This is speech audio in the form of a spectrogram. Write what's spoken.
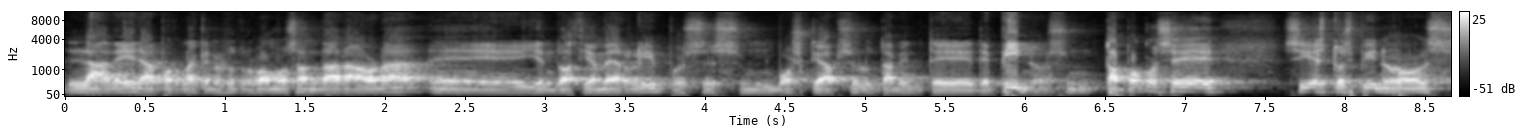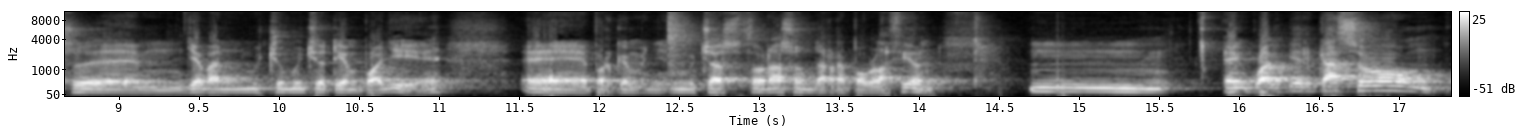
ladera por la que nosotros vamos a andar ahora, eh, yendo hacia Merli, pues es un bosque absolutamente de pinos. Tampoco sé si estos pinos em, llevan mucho, mucho tiempo allí, ¿eh? Eh, porque muchas zonas son de repoblación. Mm, en cualquier caso,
